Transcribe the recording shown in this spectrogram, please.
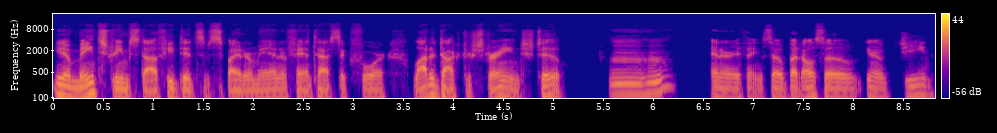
you know mainstream stuff. He did some spider-man and fantastic four a lot of doctor strange too. Mm-hmm. and everything. So but also you know gene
